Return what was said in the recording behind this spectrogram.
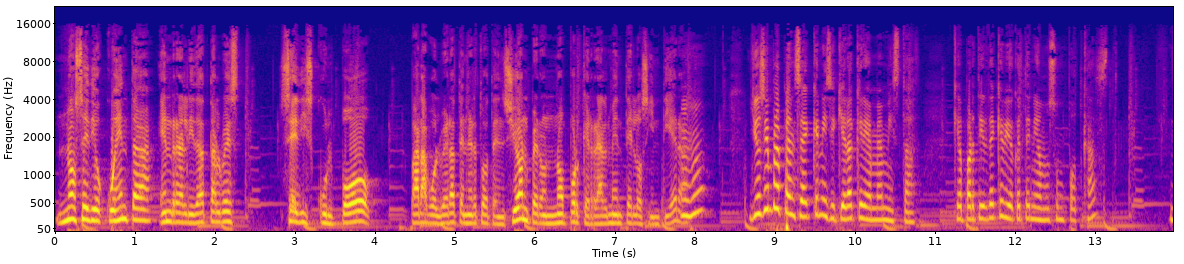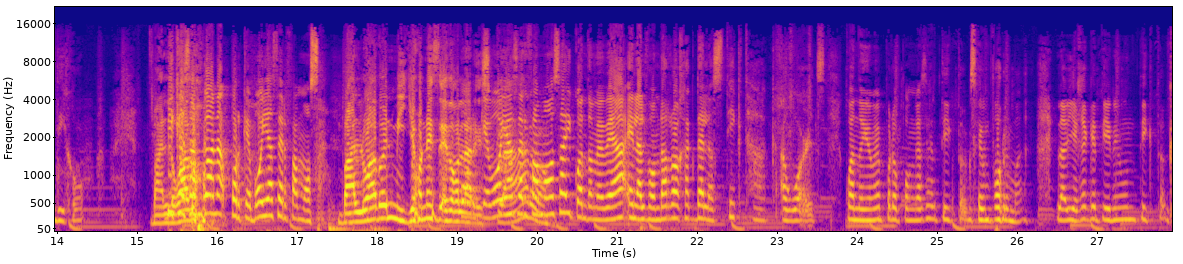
no se dio cuenta, en realidad tal vez se disculpó para volver a tener tu atención, pero no porque realmente lo sintiera. Yo siempre pensé que ni siquiera quería mi amistad. Que a partir de que vio que teníamos un podcast, dijo, Valuado, gonna- porque voy a ser famosa. valuado en millones de dólares. Porque voy a ser famosa y cuando me vea en la alfombra roja de los TikTok Awards, cuando yo me proponga hacer TikToks en forma, la vieja que tiene un TikTok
